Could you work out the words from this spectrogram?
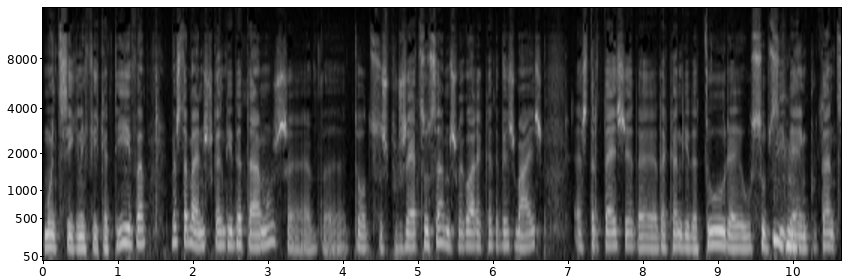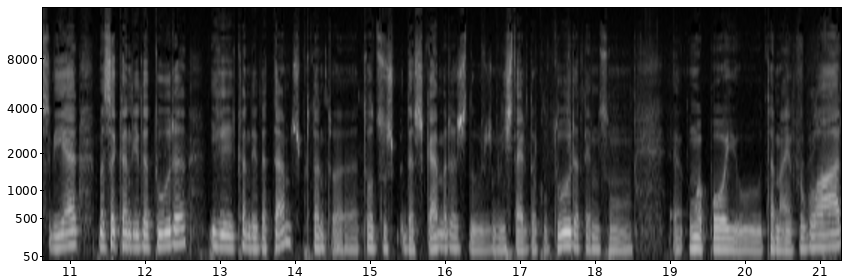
muito significativa, mas também nos candidatamos a todos os projetos. Usamos agora cada vez mais a estratégia da, da candidatura, o subsídio uhum. é importante se vier, mas a candidatura e candidatamos, portanto, a todos os das câmaras, do Ministério da Cultura, temos um, eh, um apoio também regular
